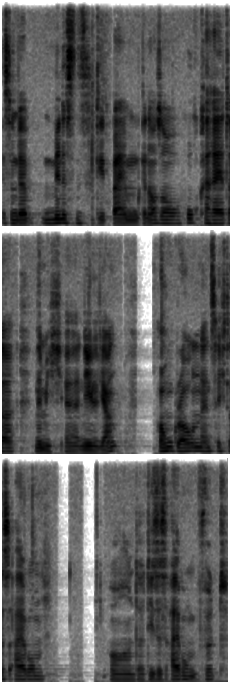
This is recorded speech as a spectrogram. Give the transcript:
sind wir mindestens beim genauso Hochkaräter, nämlich äh, Neil Young. Homegrown nennt sich das Album. Und äh, dieses Album wird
